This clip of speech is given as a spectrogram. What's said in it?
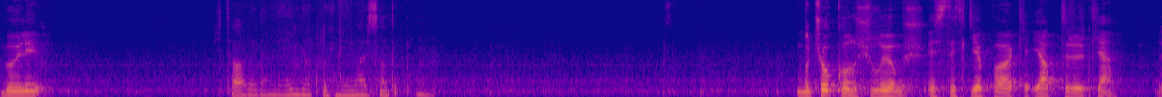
Böyle Hitap eden değil yok bakayım mimar sanatı. bu çok konuşuluyormuş estetik yaparken, yaptırırken. Ee,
